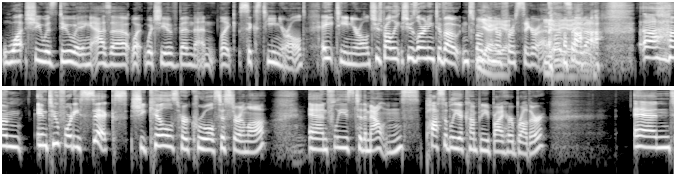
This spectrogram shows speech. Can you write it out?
what she was doing as a what would she have been then, like 16-year-old, 18-year-old. She was probably she was learning to vote and smoking Yeah, her yeah. first cigarette. Yeah, let's say that. Um in 246, she kills her cruel sister-in-law and flees to the mountains, possibly accompanied by her brother. And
